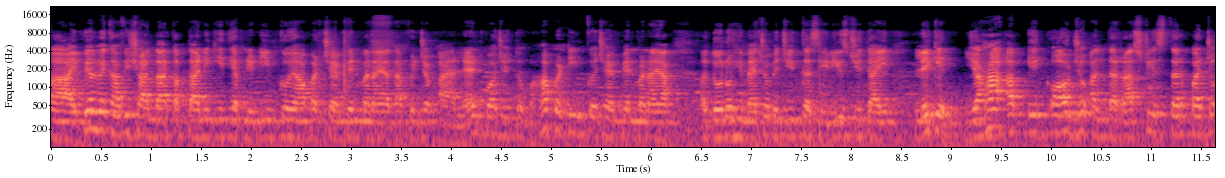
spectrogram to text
आईपीएल में काफ़ी शानदार कप्तानी की थी, अपनी टीम को यहाँ पर चैंपियन बनाया था। फिर जब आयरलैंड पहुँचे तो वहाँ पर टीम को चैंपियन बनाया। दोनों ही मैचों में जीत कर सीरीज़ जिताई। लेकिन यहाँ अब एक और जो अंतरराष्ट्रीय स्तर पर जो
